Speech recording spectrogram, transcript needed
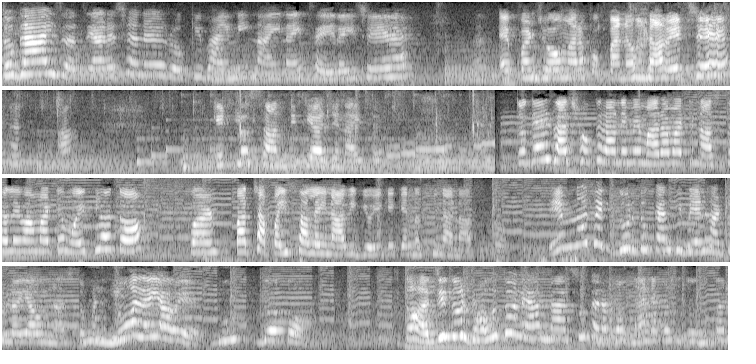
તો ગાઈસ અત્યારે છે ને રોકીભાઈની નાઈ નાઈ થઈ રહી છે. એ પણ જો મારા પપ્પાને ભણાવે છે. કેટલો શાંતિથી આજે નાઈ છે. તો ગાઈઝ આ છોકરાને મેં મારા માટે નાસ્તો લેવા માટે મોકલ્યો તો પણ પાછા પૈસા લઈને આવી ગયો. એ કે કે નથી ના નાસ્તો. એમ ન છે દૂર દુકાનથી બેન હાટુ લઈ આવું નાસ્તો પણ નો લઈ આવે. દૂધ દો તો. તો હજી દૂર જવું તો ને આમ ના શું તારા પગ? ના પછી તો દુકાન.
